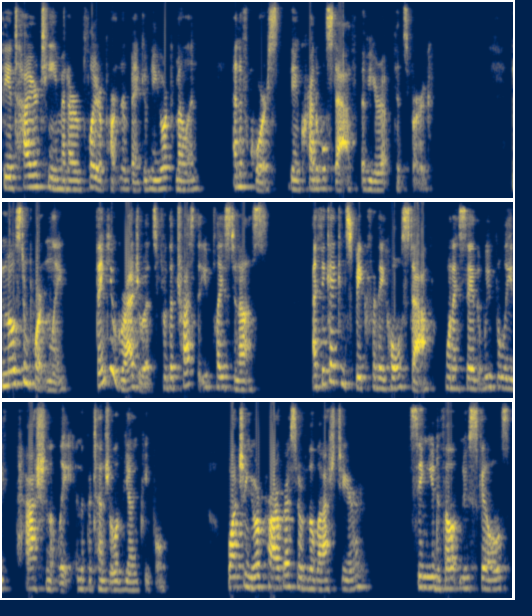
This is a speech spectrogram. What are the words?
the entire team at our employer partner Bank of New York Mellon, and of course, the incredible staff of Year Up Pittsburgh. And most importantly, thank you, graduates, for the trust that you placed in us. I think I can speak for the whole staff when I say that we believe passionately in the potential of young people. Watching your progress over the last year seeing you develop new skills,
